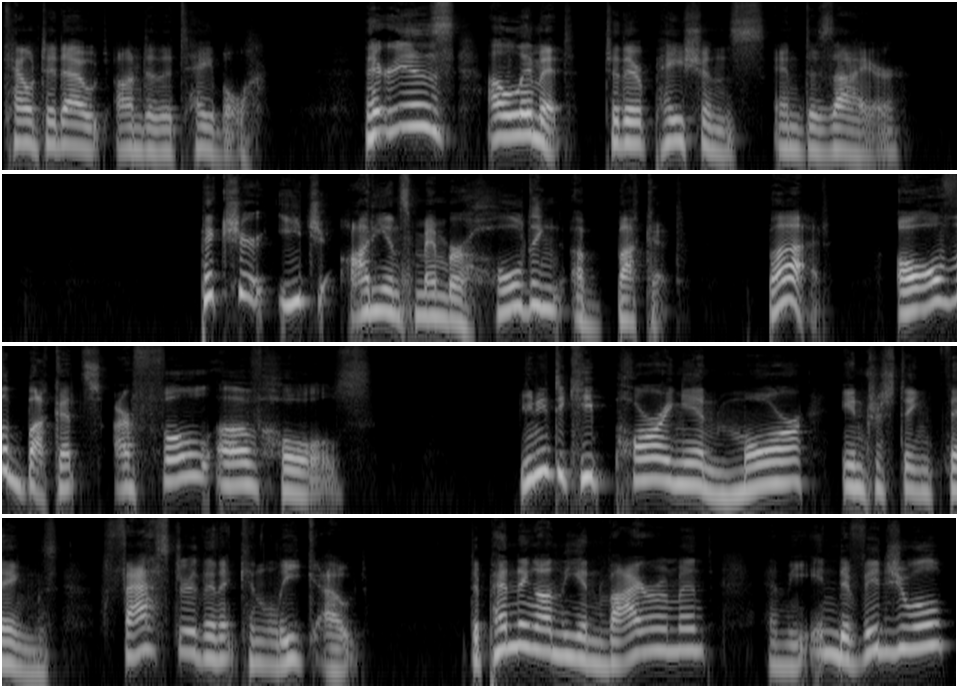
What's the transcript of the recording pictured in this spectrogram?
counted out onto the table. There is a limit to their patience and desire. Picture each audience member holding a bucket, but all the buckets are full of holes. You need to keep pouring in more interesting things faster than it can leak out. Depending on the environment and the individual,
